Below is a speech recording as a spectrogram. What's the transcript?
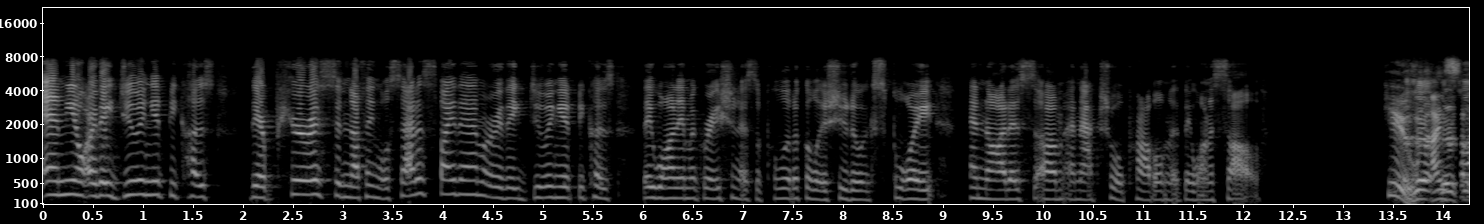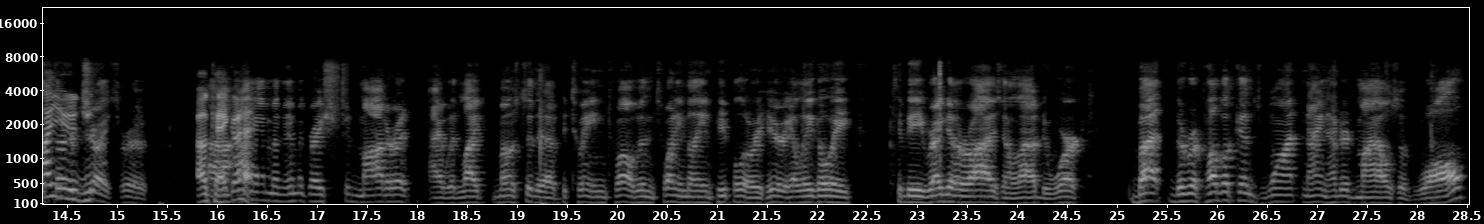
and you know are they doing it because they're purists and nothing will satisfy them or are they doing it because they want immigration as a political issue to exploit and not as um, an actual problem that they want to solve. Hugh, there's a, I there's saw you. choice, Ruth. Okay, uh, go ahead. I am an immigration moderate. I would like most of the between 12 and 20 million people who are here illegally to be regularized and allowed to work. But the Republicans want 900 miles of wall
